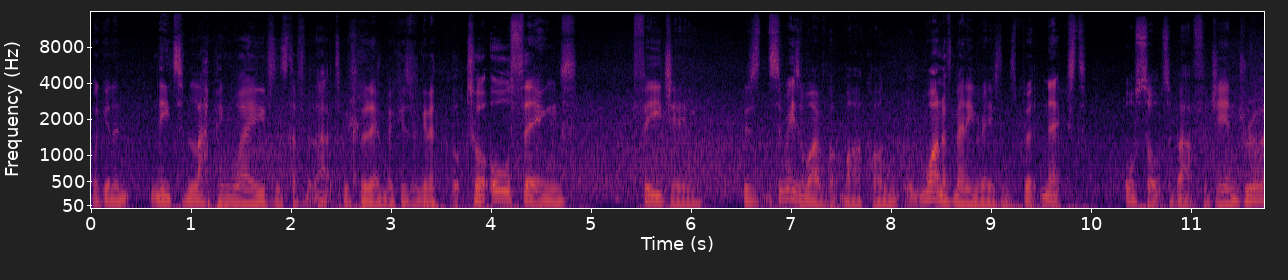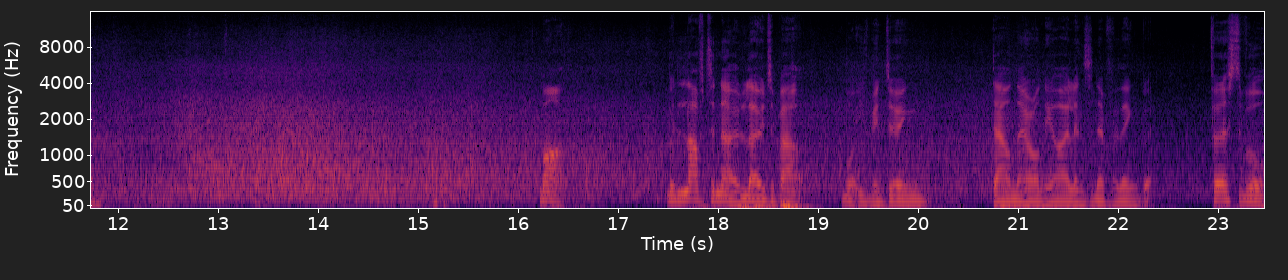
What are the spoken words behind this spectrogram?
we're going to need some lapping waves and stuff like that to be put in because we're going to talk all things Fiji. Because it's the reason why we've got Mark on. One of many reasons. But next, all sorts about Fiji and Drua. Mark, we'd love to know loads about what you've been doing down there on the islands and everything, but First of all,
